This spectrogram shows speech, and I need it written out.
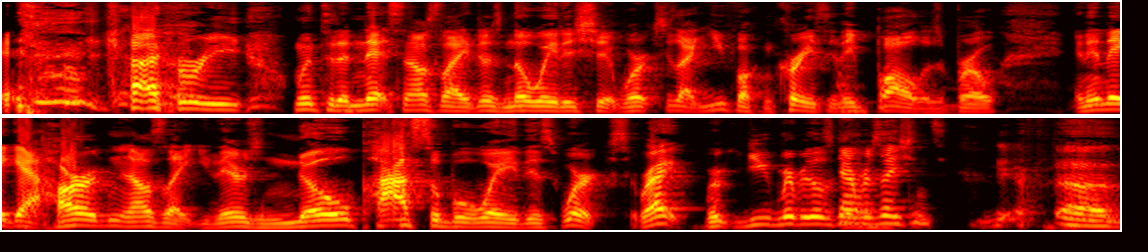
and Kyrie went to the Nets and I was like, there's no way this shit works? She's like, you fucking crazy. They ballers, bro. And then they got Harden and I was like, there's no possible way this works, right? Do you remember those conversations? uh,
